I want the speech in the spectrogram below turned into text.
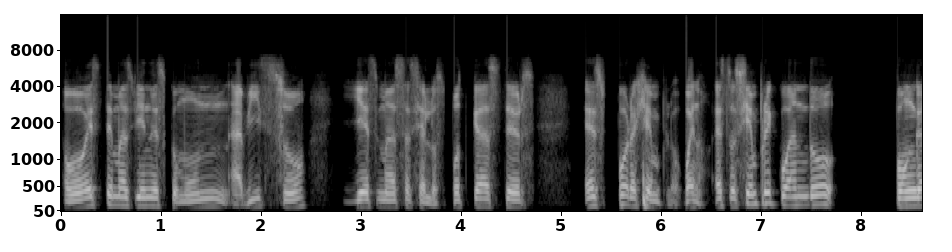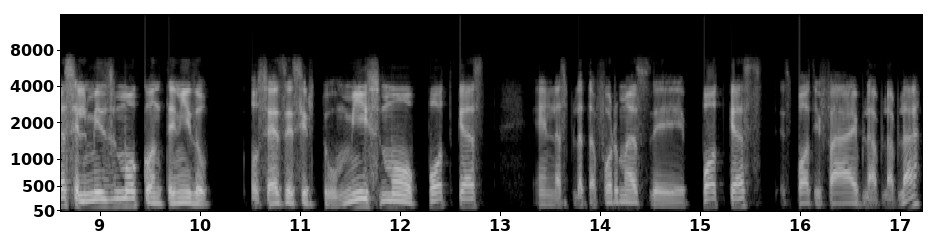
o este más bien es como un aviso y es más hacia los podcasters, es por ejemplo, bueno, esto siempre y cuando pongas el mismo contenido o sea, es decir, tu mismo podcast en las plataformas de podcast, Spotify, bla, bla, bla,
